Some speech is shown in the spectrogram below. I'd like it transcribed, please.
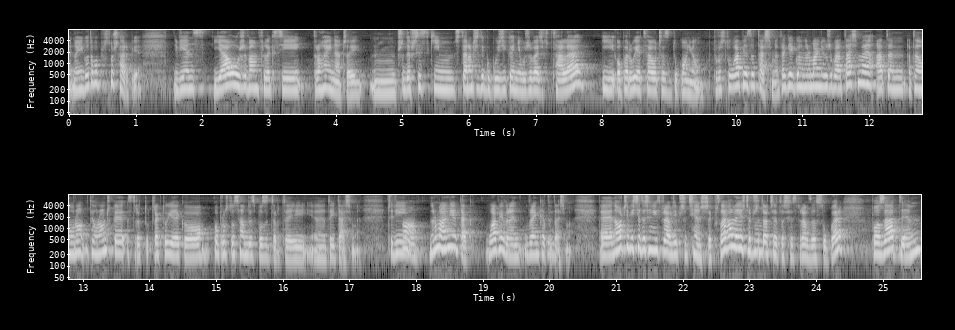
e, no i go to po prostu szarpie. Więc ja używam flexi trochę inaczej. Mm, Przede wszystkim staram się tego guzika nie używać wcale i operuję cały czas dłonią. Po prostu łapię za taśmę. Tak jakbym normalnie używała taśmę, a, ten, a tę, rą- tę rączkę traktuję jako po prostu sam dyspozytor tej, e, tej taśmy. Czyli O. normalnie tak, łapię w, rę, w rękę tę taśmę. E, No oczywiście to się nie sprawdzi przy cięższych psach, ale jeszcze przy tocie to się sprawdza super. Poza tym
